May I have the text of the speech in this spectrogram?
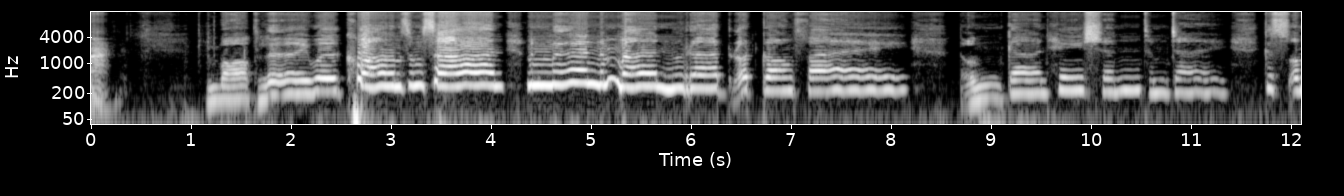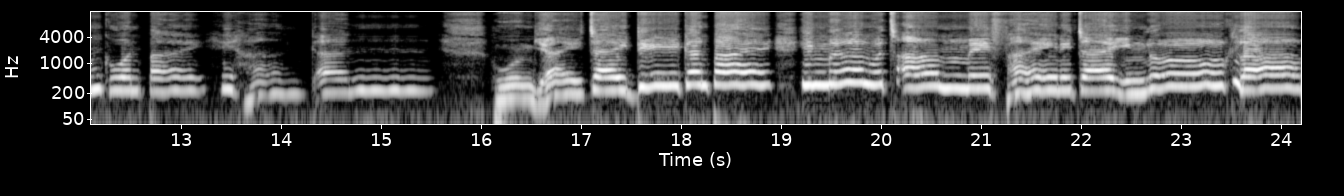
มา บอกเลยว่าความสงสาร มันเหมือนน้ำมันราดรถกองไฟ ต้องการให้ฉันทำใจ ก็สมควรไปให้ห่างกัน ห่วงใยใจดีเกินไป ยิ่งเหมือนว่าทำให้ไฟในใจยิ่งลุกลาม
